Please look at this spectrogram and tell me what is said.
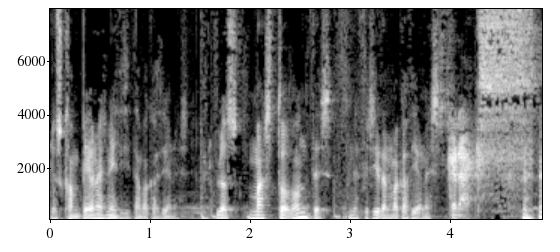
los campeones necesitan vacaciones. Los mastodontes necesitan vacaciones. Cracks.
